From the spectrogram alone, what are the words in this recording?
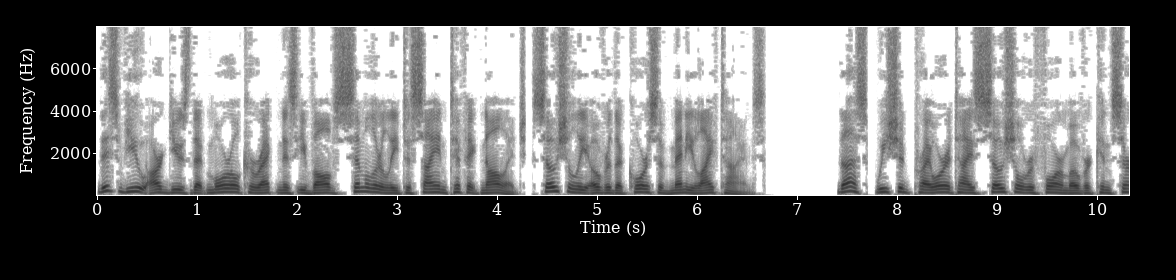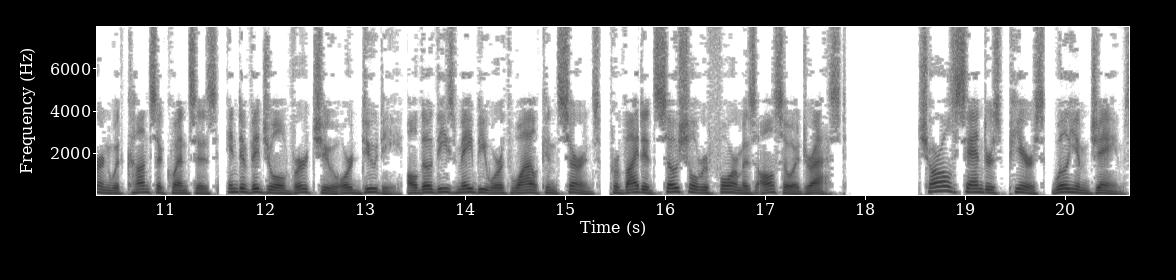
This view argues that moral correctness evolves similarly to scientific knowledge, socially over the course of many lifetimes. Thus, we should prioritize social reform over concern with consequences, individual virtue or duty although these may be worthwhile concerns, provided social reform is also addressed. Charles Sanders Peirce, William James,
